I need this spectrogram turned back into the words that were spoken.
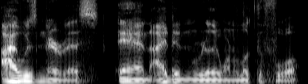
I was nervous and I didn't really want to look the fool.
